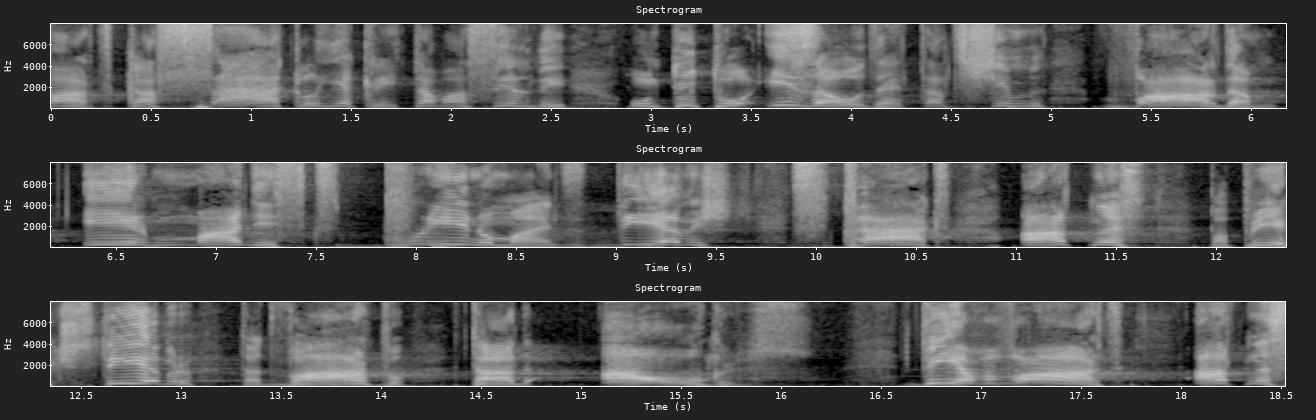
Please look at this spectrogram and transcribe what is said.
vārds kā sēkla iekrīt tavā sirdī un tu to izaudzē, tad šim vārdam ir maģisks, brīnumains, dievišķs spēks atnest pa priekšu stiebru, tad vārpu, tad augļus. Dieva vārds atnes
